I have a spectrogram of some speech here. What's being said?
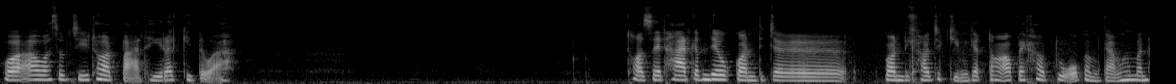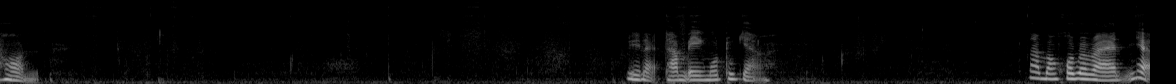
พราะเอาวาสมศรีทอดป่าทีละกี่ตัว ถอดใส่ถาดกันเดียวก่อนที่จะก่อนที่เขาจะกินก็ต้องเอาไปเข้าตู้อบกำๆให้มันห่อน นี่แหละทำเองหมดทุกอย่าง ถ้าบางคนแบบว่าเนี่ย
